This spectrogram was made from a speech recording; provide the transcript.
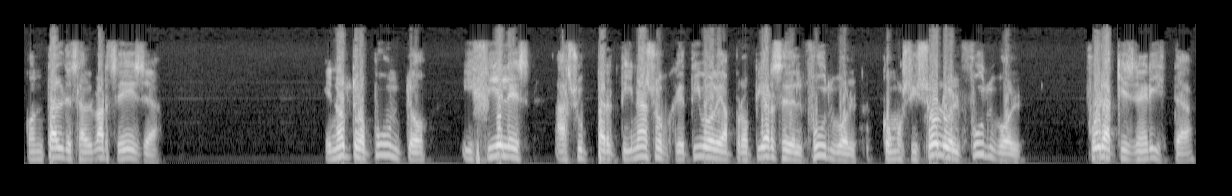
con tal de salvarse ella. En otro punto, y fieles a su pertinaz objetivo de apropiarse del fútbol, como si solo el fútbol fuera kirchnerista,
